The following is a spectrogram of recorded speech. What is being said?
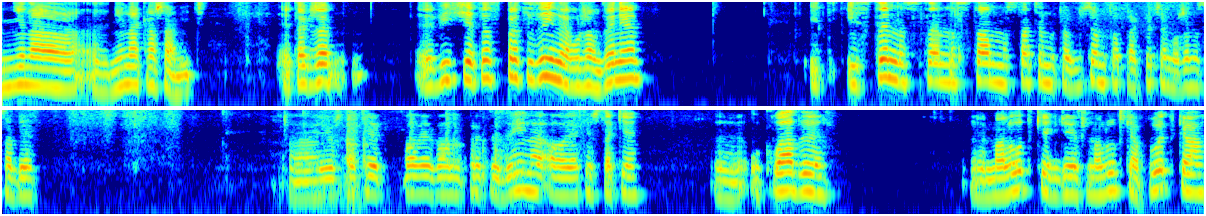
nie, na, nie nakaszanić. E, Także widzicie, to jest precyzyjne urządzenie i, i z tym, z tym, z tą stacją lutowniczą to praktycznie możemy sobie e, już takie, powiem Wam, precyzyjne, o jakieś takie e, układy e, malutkie, gdzie jest malutka płytka,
